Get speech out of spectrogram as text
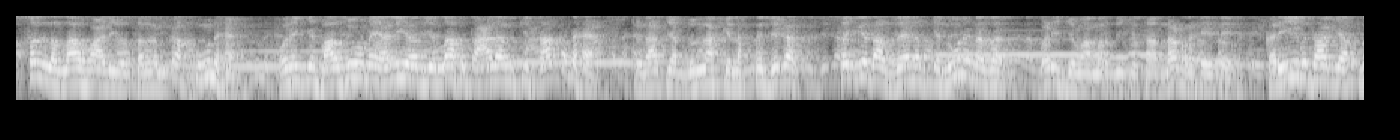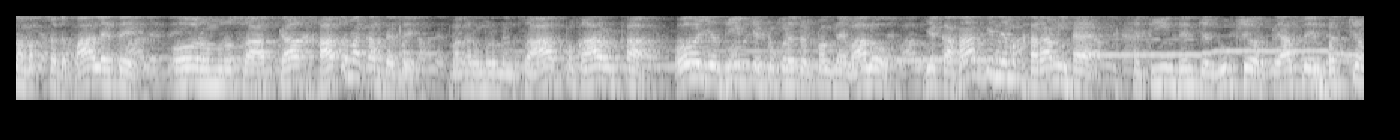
صلی اللہ علیہ وسلم کا خون ہے اور ان کے بازیوں میں علی رضی اللہ تعالیٰ کی طاقت ہے۔ چنانچہ عبداللہ کے لخت جگر سیدہ زینب کے نور نظر بڑی جمع مردی کے ساتھ لڑ رہے تھے۔ قریب تھا کہ اپنا مقصد پا لیتے اور عمر سعد کا خاتمہ کر دیتے۔ مگر عمر بن سعد پکار اٹھا او یزید کے ٹکڑے پہ پلنے والو۔ یہ کہاں کی نمک حرامی ہے کہ تین دن کے بھوکے اور پیاسے بچوں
